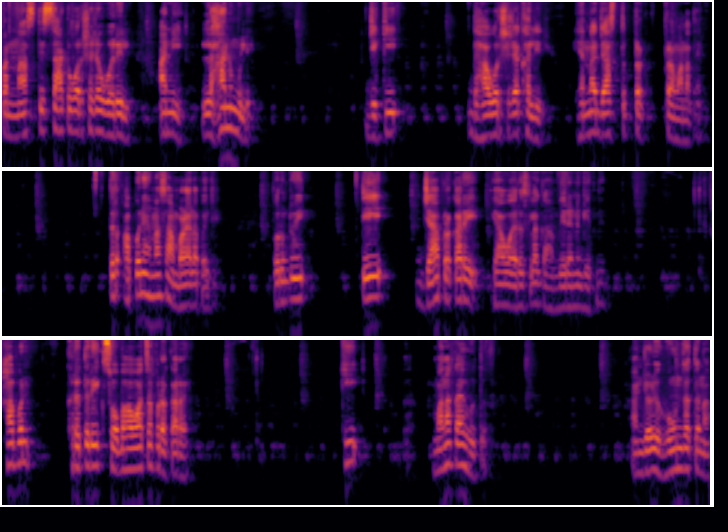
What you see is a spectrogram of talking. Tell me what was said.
पन्नास ते साठ वर्षाच्या वरील आणि लहान मुले जे की दहा वर्षाच्या खालील ह्यांना जास्त प्र प्रमाणात आहे. तर आपण ह्यांना सांभाळायला पाहिजे. परंतु ते ज्या प्रकारे ह्या व्हायरसला गांभीर्याने घेत नाहीत हा पण खरं तर एक स्वभावाचा प्रकार आहे. की मला काय होतं? आणि ज्यावेळी होऊन जातं ना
